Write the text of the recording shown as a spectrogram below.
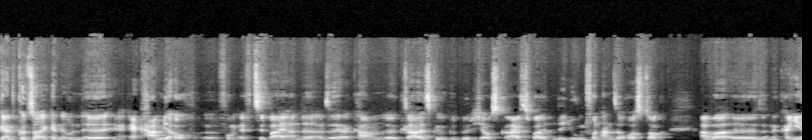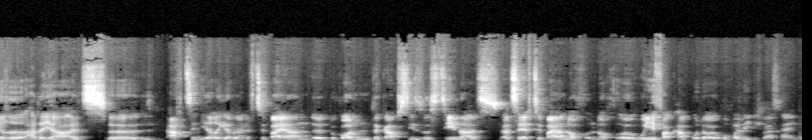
Ganz kurz noch erkennen, und äh, er kam ja auch äh, vom FC Bayern, ne? Also er kam äh, klar als gebürtig aus Greifswald in der Jugend von Hansa Rostock, aber äh, seine Karriere hat er ja als äh, 18-Jähriger beim FC Bayern äh, begonnen. Da gab es diese Szene, als, als der FC Bayern noch, noch äh, UEFA Cup oder Europa League, ich weiß gar nicht,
